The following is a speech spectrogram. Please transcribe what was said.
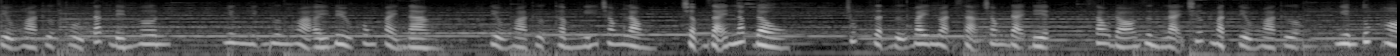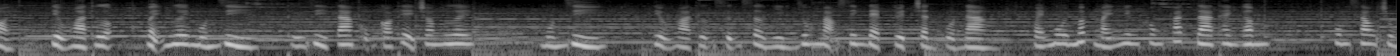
tiểu hòa thượng thổi tắt đến hơn. Nhưng những hương hỏa ấy đều không phải nàng. Tiểu hòa thượng thầm nghĩ trong lòng, chậm rãi lắc đầu. Trúc giận dữ bay loạn xả trong đại điện, sau đó dừng lại trước mặt tiểu hòa thượng, nghiêm túc hỏi, tiểu hòa thượng, vậy ngươi muốn gì? thứ gì ta cũng có thể cho ngươi. Muốn gì? Tiểu hòa thượng sững sờ nhìn dung mạo xinh đẹp tuyệt trần của nàng, khóe môi mấp máy nhưng không phát ra thanh âm. Hôm sau trùng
